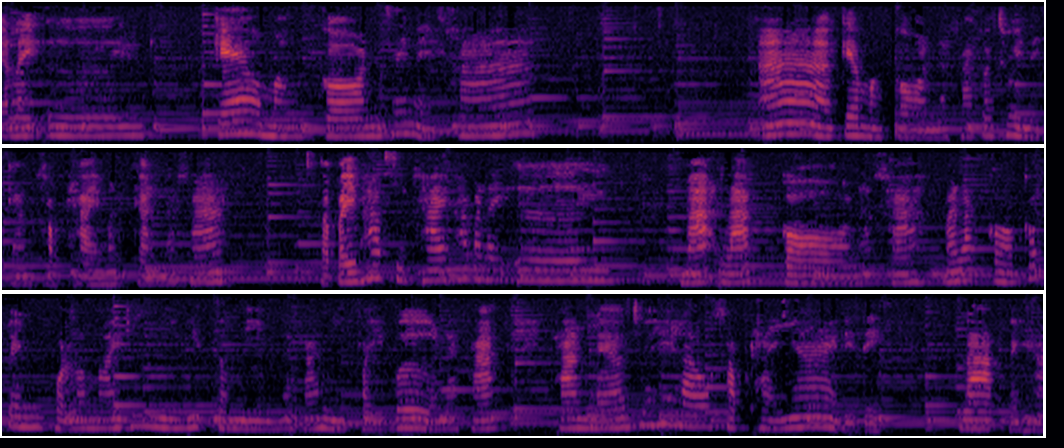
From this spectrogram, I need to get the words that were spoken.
อะไรเอ่ยแก้วมังกรใช่ไหมคะ อ่าแก้วมังกรนะคะ ก็ช่วยในการขับถ่ายเหมือนกันนะคะ ต่อไปภาพสุดท้ายภาพอะไรเอ่ยมะละกอนะคะมะละกอก็เป็นผลไม้ที่มีวิตามินนะคะ มีไฟเบอร์นะคะ ทานแล้วช่วยให้เราขับถ่ายง่ายเด็กๆ ลากไปหา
